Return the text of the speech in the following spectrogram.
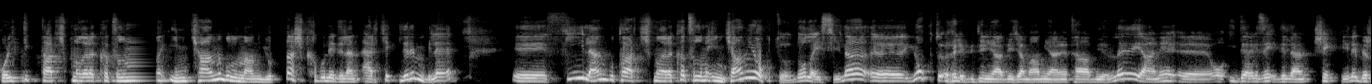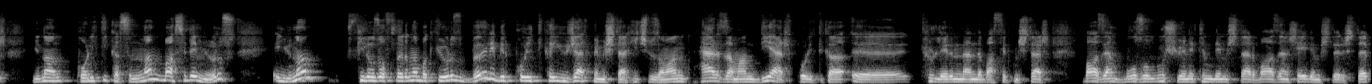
politik tartışmalara katılma imkanı bulunan yurttaş kabul edilen erkeklerin bile e, fiilen bu tartışmalara katılma imkanı yoktu. Dolayısıyla e, yoktu öyle bir dünya diyeceğim yani tabirle. Yani e, o idealize edilen şekliyle bir Yunan politikasından bahsedemiyoruz. E, Yunan filozoflarına bakıyoruz. Böyle bir politikayı yüceltmemişler hiçbir zaman. Her zaman diğer politika e, türlerinden de bahsetmişler. Bazen bozulmuş yönetim demişler, bazen şey demişler işte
